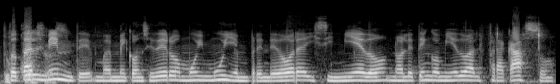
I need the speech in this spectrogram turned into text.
Totalmente. Me considero muy, muy emprendedora y sin miedo. No le tengo miedo al fracaso.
